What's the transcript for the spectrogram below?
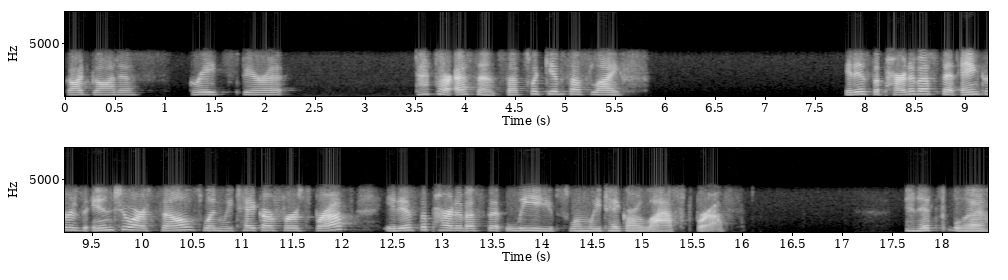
God Goddess, Great Spirit. That's our essence. That's what gives us life. It is the part of us that anchors into ourselves when we take our first breath. It is the part of us that leaves when we take our last breath. And it's bliss.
